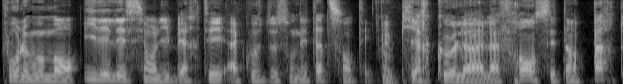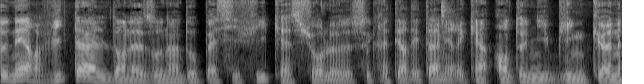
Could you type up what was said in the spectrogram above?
Pour le moment, il est laissé en liberté à cause de son état de santé. Pierre Collat, la France est un partenaire vital dans la zone Indo-Pacifique, assure le secrétaire d'État américain Anthony Blinken.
